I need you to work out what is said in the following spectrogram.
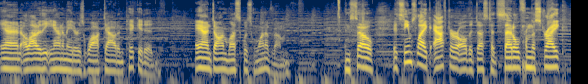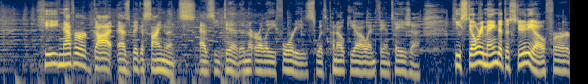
and a lot of the animators walked out and picketed, and Don Lusk was one of them. And so it seems like after all the dust had settled from the strike, he never got as big assignments as he did in the early 40s with Pinocchio and Fantasia. He still remained at the studio for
